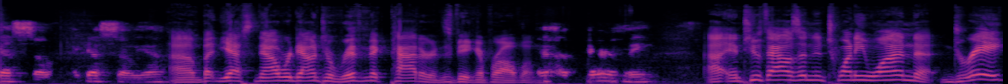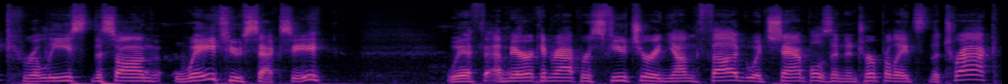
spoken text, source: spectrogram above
I guess so. I guess so. Yeah. Uh, but yes, now we're down to rhythmic patterns being a problem. yeah apparently. Uh, in 2021, Drake released the song Way Too Sexy with American rappers Future and Young Thug, which samples and interpolates the track.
